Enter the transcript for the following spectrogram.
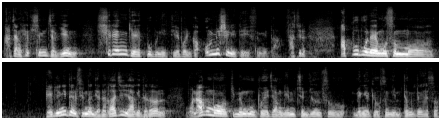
가장 핵심적인 실행 계획 부분이 뒤에 보니까 옴미션이 되어 있습니다. 사실 앞부분에 무슨 뭐 배경이 될 수 있는 여러 가지 이야기들은 워낙 뭐 김영무 부회장님, 전준수 명예교수님 등등해서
